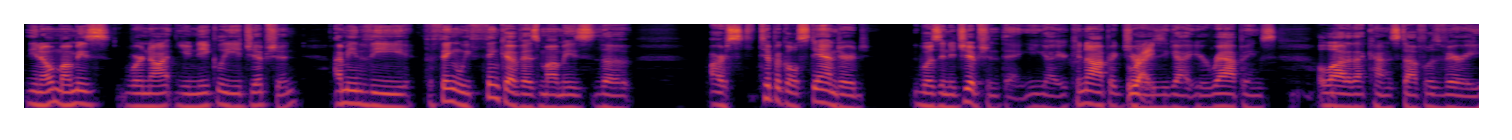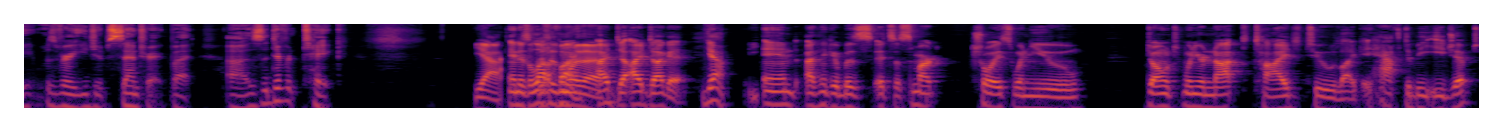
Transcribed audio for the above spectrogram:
you know, mummies were not uniquely Egyptian. I mean, the the thing we think of as mummies, the our s- typical standard was an Egyptian thing. You got your canopic jars, Right. you got your wrappings. A lot of that kind of stuff was very was very Egypt centric, but uh, it's a different take. Yeah. and it's a lot This of is more fun. the- I, d- I dug it, Yeah, and I think it was it's a smart choice when you don't when you're not tied to like it have to be Egypt,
